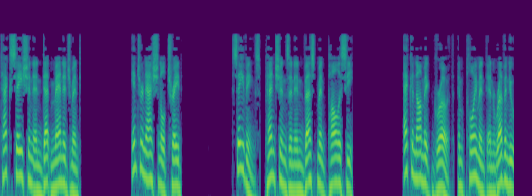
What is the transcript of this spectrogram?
Taxation and Debt Management International Trade Savings, Pensions and Investment Policy Economic Growth, Employment and Revenue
